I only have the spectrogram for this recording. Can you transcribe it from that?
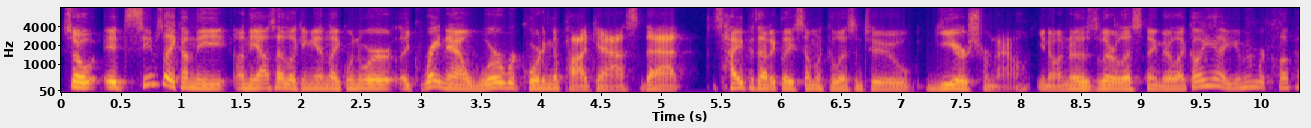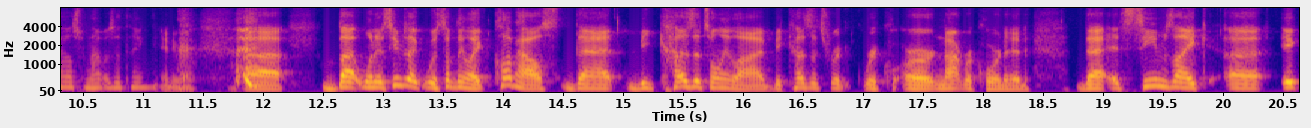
So it seems like on the on the outside looking in, like when we're like right now, we're recording a podcast that hypothetically someone could listen to years from now. You know, and as they're listening, they're like, "Oh yeah, you remember Clubhouse when that was a thing?" Anyway, uh, but when it seems like with something like Clubhouse, that because it's only live, because it's rec- rec- or not recorded, that it seems like uh, it,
